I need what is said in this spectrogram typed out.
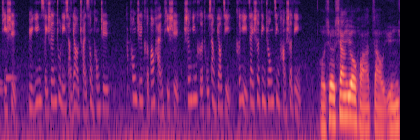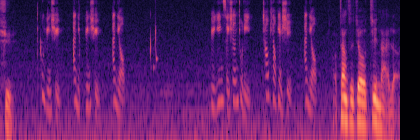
提示：语音随身助理想要传送通知。通知可包含提示、声音和图像标记，可以在设定中进行设定。我就向右滑找允许，不允许按钮，允许按钮。语音随身助理，钞票辨识按钮。好，这样子就进来了。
